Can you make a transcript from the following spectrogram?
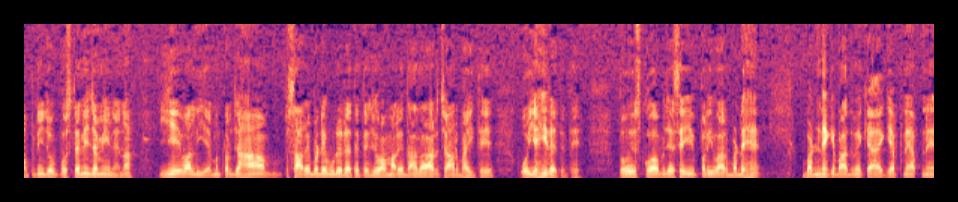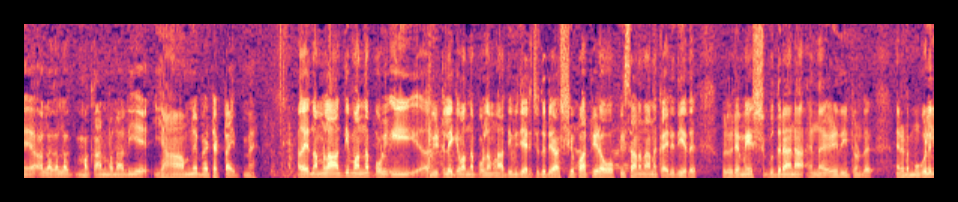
अपनी जो पुस्तैनी ज़मीन है ना, ये वाली है मतलब जहाँ सारे बड़े बूढ़े रहते थे, जो हमारे दादा हर चार भाई थे, वो यहीं रहते थे। तो इसको अब जैसे ही परिवार बड़े हैं बढ़ने के बाद में क्या है कि अपने अपने अलग अलग मकान बना लिए यहाँ हमने बैठक टाइप में അതായത് നമ്മൾ ആദ്യം വന്നപ്പോൾ ഈ ആ, വീട്ടിലേക്ക് വന്നപ്പോൾ നമ്മൾ ആദ്യം വിചാരിച്ചത് ഒരു രാഷ്ട്രീയ പാർട്ടിയുടെ ഓഫീസാണെന്നാണ് കരുതിയത് ഒരു രമേശ് ഗുദ്രാന എന്ന് എഴുതിയിട്ടുണ്ട് അതിന്റെ മുകളിൽ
